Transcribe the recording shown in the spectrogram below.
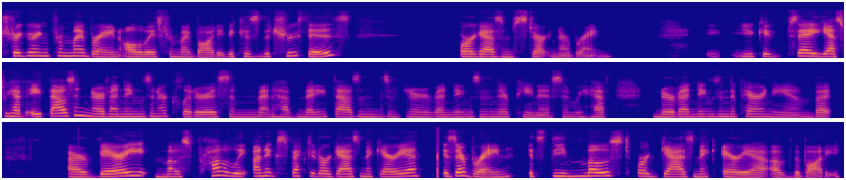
triggering from my brain all the way through my body because the truth is orgasms start in our brain you could say yes we have 8000 nerve endings in our clitoris and men have many thousands of nerve endings in their penis and we have nerve endings in the perineum but our very most probably unexpected orgasmic area is our brain. It's the most orgasmic area of the body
